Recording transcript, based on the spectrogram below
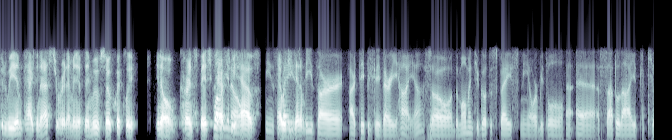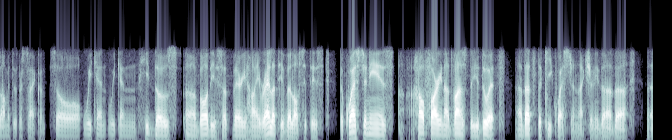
could we impact an asteroid? I mean, if they move so quickly, you know, current spacecraft well, you know, we have, in how would you get them? speeds are are typically very high. Yeah? So the moment you go to space, near orbital uh, uh, satellite, kilometers per second. So we can we can hit those uh, bodies at very high relative velocities. The question is, how far in advance do you do it? Uh, that's the key question, actually. The the uh,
